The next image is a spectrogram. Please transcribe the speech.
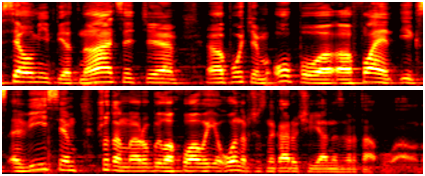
Xiaomi 15, е, е, потім Oppo Find X8. Що там робила Huawei Honor, чесно кажучи, я не звертав увагу.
